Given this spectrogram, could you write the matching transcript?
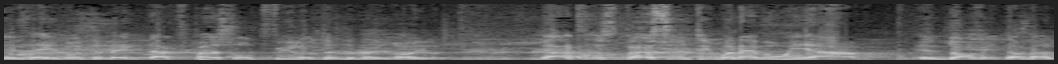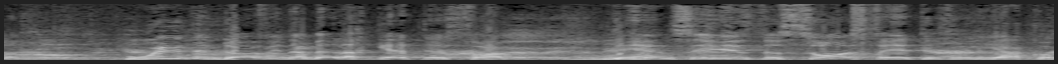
is able to make that special filo to the Baruch That's a specialty whatever we have in David HaMelech. Where did David HaMelech get this from? The answer is the source for it is really Yaakov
